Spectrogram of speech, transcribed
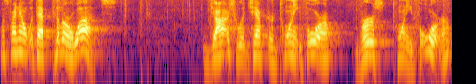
Let's find out what that pillar was. Joshua chapter 24, verse 24.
